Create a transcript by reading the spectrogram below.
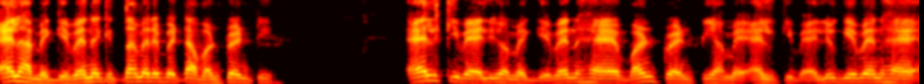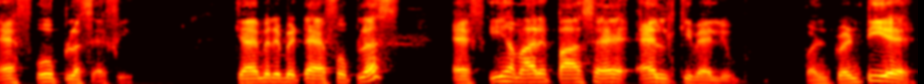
एल हमें गिवन है कितना मेरे बेटा? 120 एल की वैल्यू हमें गिवन है 120 हमें एल की वैल्यू गिवन है F O plus F E क्या है मेरे बेटा F O plus F E हमारे पास है एल की वैल्यू 120 है।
